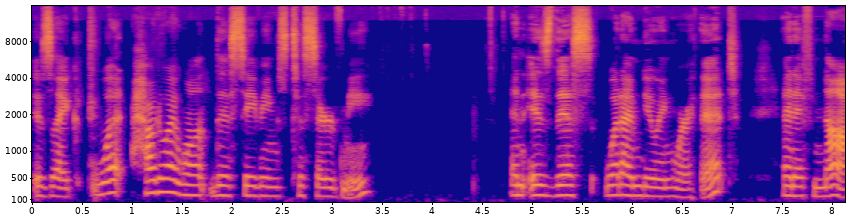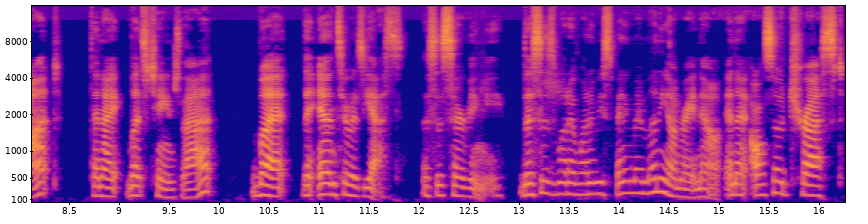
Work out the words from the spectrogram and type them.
is like, what, how do I want this savings to serve me? And is this what I'm doing worth it? And if not, then I, let's change that. But the answer was yes, this is serving me. This is what I want to be spending my money on right now. And I also trust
